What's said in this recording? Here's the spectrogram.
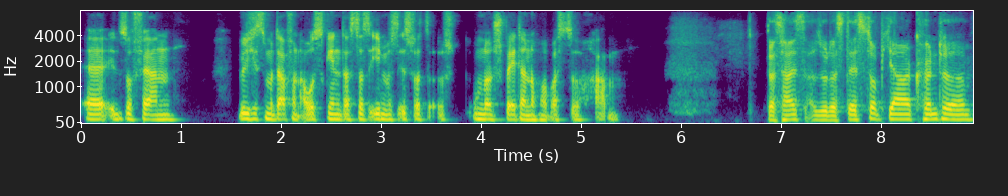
Äh, insofern würde ich jetzt mal davon ausgehen, dass das eben was ist, was, um dann später nochmal was zu haben. Das heißt also, das Desktop-Jahr könnte,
